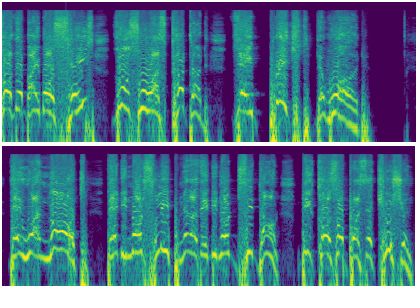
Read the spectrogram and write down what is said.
because the Bible says those who were scattered, they preached the word. They were not they did not sleep, neither they did not sit down because of persecution.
